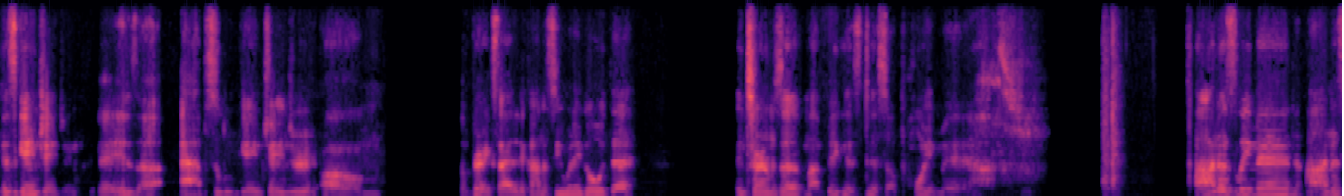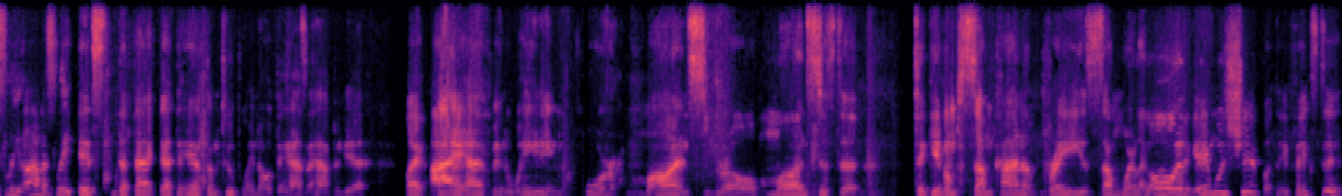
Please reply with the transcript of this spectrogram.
it's game changing. It is a absolute game changer. Um, I'm very excited to kind of see where they go with that. In terms of my biggest disappointment, honestly, man, honestly, honestly, it's the fact that the Anthem 2.0 thing hasn't happened yet. Like I have been waiting for months, bro, months just to to give them some kind of praise somewhere. Like, oh, the game was shit, but they fixed it.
